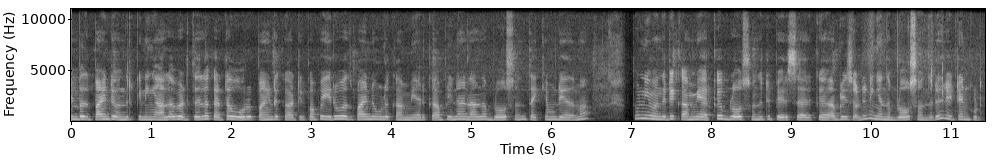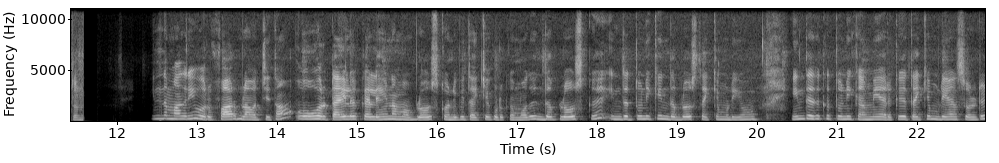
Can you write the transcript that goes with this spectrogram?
எண்பது பாயிண்ட் வந்திருக்கு. நீங்கள் அளவு எடுத்ததில் கரெக்டாக ஒரு பாயிண்ட் காட்டியிருக்கோம். அப்போ இருபது பாயிண்ட் உங்களுக்கு கம்மியாக இருக்குது அப்படின்னா என்னால் தான் ப்ளவுஸ் வந்து தைக்க முடியாதுமா துணி வந்துட்டு கம்மியாக இருக்குது ப்ளவுஸ் வந்துட்டு பெருசாக இருக்குது அப்படின்னு சொல்லிட்டு நீங்கள் அந்த ப்ளவுஸ் வந்துட்டு ரிட்டர்ன் கொடுத்துடணும். இந்த மாதிரி ஒரு ஃபார்முலா வச்சு தான் ஒவ்வொரு டைலர் கல்லையும் நம்ம ப்ளவுஸ் கொண்டு போய் தைக்க கொடுக்கும் போது இந்த ப்ளவுஸ்க்கு இந்த துணிக்கு இந்த ப்ளவுஸ் தைக்க முடியும். இந்த இதுக்கு துணி கம்மியாக இருக்குது தைக்க முடியாதுன்னு சொல்லிட்டு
